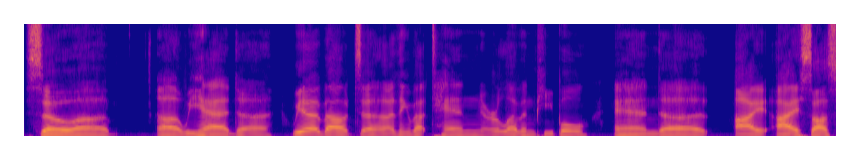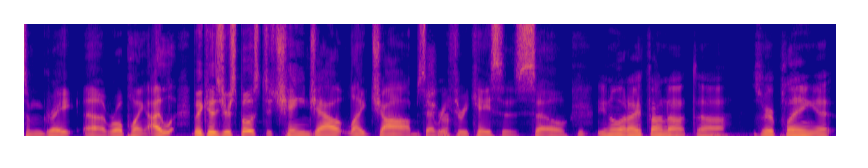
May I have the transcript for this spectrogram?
So uh, uh, we had uh, we had about uh, I think about ten or eleven people, and uh, I I saw some great uh, role playing. I l- because you're supposed to change out like jobs every Sure. three cases. So You- You know what I found out uh, as we were playing it?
